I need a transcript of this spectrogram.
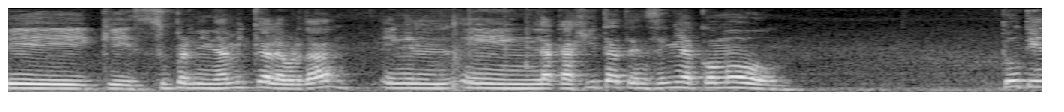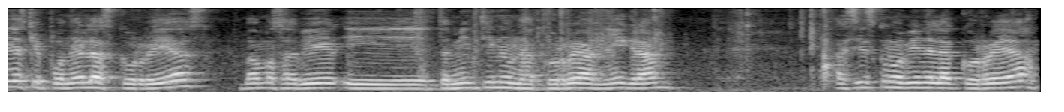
Eh, que es súper dinámica la verdad. En, la cajita te enseña cómo tú tienes que poner las correas. Vamos a ver, eh, también tiene una correa negra. Así es como viene la correa.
